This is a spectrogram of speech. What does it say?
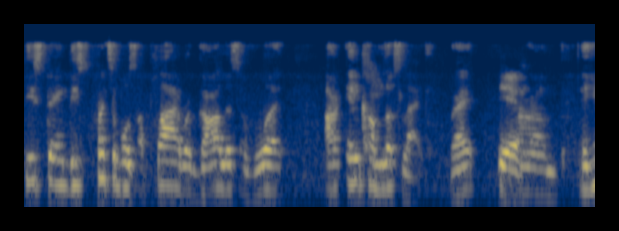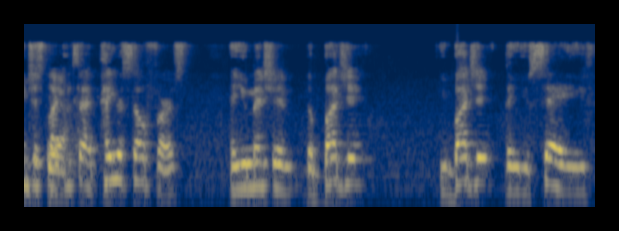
these things, these principles apply regardless of what our income looks like, right? Yeah. Um, and you just like Yeah. you said, pay yourself first. And you mentioned the budget. You budget, then you save,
